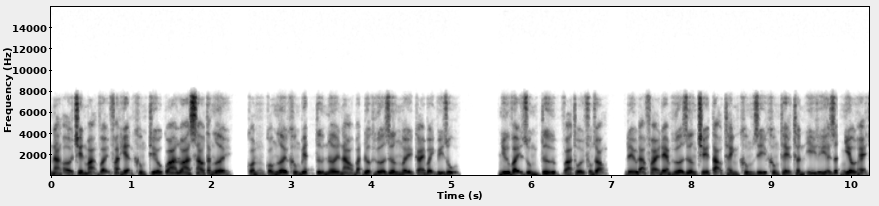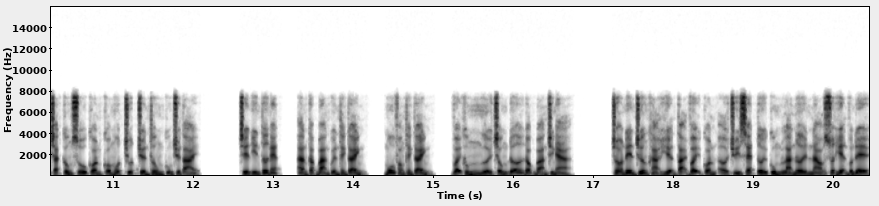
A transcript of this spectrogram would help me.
nàng ở trên mạng vậy phát hiện không thiếu qua loa sao tác người, còn có người không biết từ nơi nào bắt được hứa dương mấy cái bệnh ví dụ. Như vậy dùng từ và thổi phong giọng, đều đã phải đem hứa dương chế tạo thành không gì không thể thần y lý rất nhiều hệ chặt công số còn có một chút truyền thông cũng truyền tái trên internet, ăn các bản quyền thành tánh mô phỏng thành tánh vậy không người chống đỡ đọc bản chính à. Cho nên trương khả hiện tại vậy còn ở truy xét tới cùng là nơi nào xuất hiện vấn đề,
